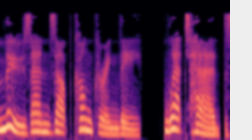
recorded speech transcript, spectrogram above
Muz ends up conquering the Wetheads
